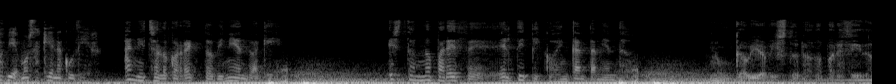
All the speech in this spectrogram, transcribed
sabíamos a quién acudir. Han hecho lo correcto viniendo aquí. Esto no parece el típico encantamiento. Nunca había visto nada parecido.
